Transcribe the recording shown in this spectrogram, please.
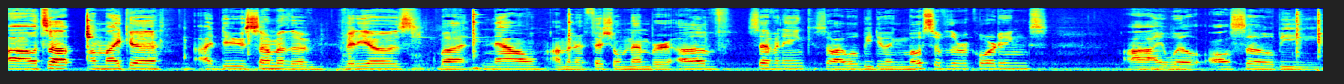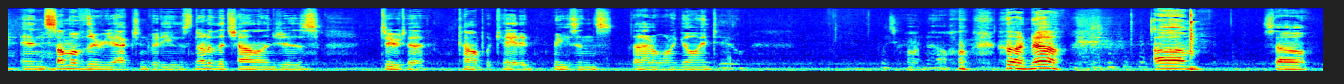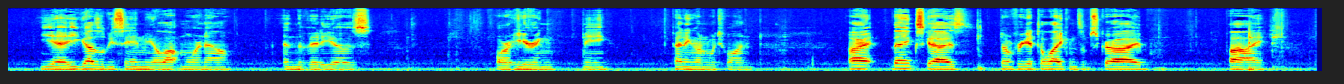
Uh, what's up? I'm Micah. I do some of the videos, but now I'm an official member of 7 Inc., so I will be doing most of the recordings. I will also be in some of the reaction videos, none of the challenges due to complicated reasons that I don't want to go into. Oh no. oh no. Um, so, yeah, you guys will be seeing me a lot more now in the videos or hearing me, depending on which one. Alright, thanks guys. Don't forget to like and subscribe. Bye.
